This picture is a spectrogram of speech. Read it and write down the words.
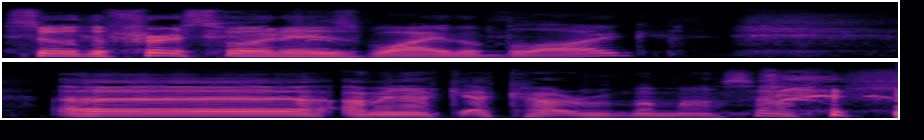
so the first one is why the blog. Uh, I mean, I, I can't remember myself.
